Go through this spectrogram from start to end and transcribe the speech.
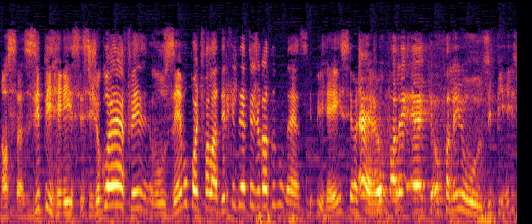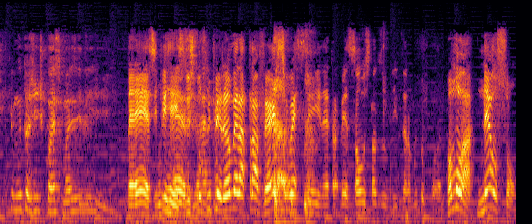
Nossa, Zip Race. Esse jogo é. Fez, o Zemo pode falar dele que ele deve ter jogado no NES. Zip Race, eu acho que É, é um eu jogo- falei, é, que eu falei o Zip Race porque muita gente conhece mais ele. É, Zip O Race. No né? fliperama era Traverse USA, né? Atravessar os Estados Unidos, era muito foda. Vamos lá, Nelson.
